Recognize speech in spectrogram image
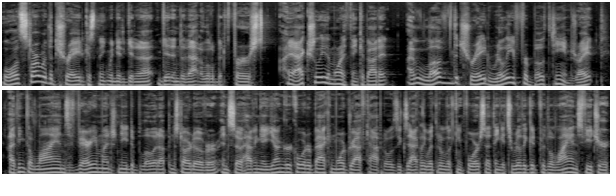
Well, let's start with the trade because I think we need to get in, get into that a little bit first. I actually, the more I think about it, I love the trade really for both teams, right? I think the Lions very much need to blow it up and start over. And so having a younger quarterback and more draft capital is exactly what they're looking for. So I think it's really good for the Lions' future.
